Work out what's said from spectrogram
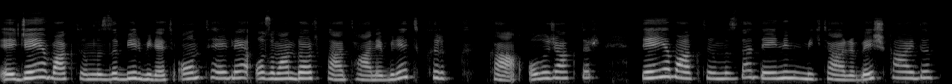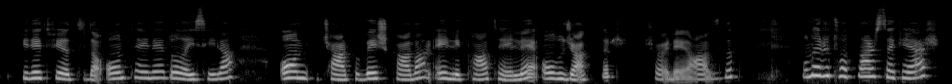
E, C'ye baktığımızda bir bilet 10 TL. O zaman 4K tane bilet 40K olacaktır. D'ye baktığımızda D'nin miktarı 5K'ydı. Bilet fiyatı da 10 TL. Dolayısıyla 10 çarpı 5K'dan 50K TL olacaktır. Şöyle yazdık. Bunları toplarsak eğer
